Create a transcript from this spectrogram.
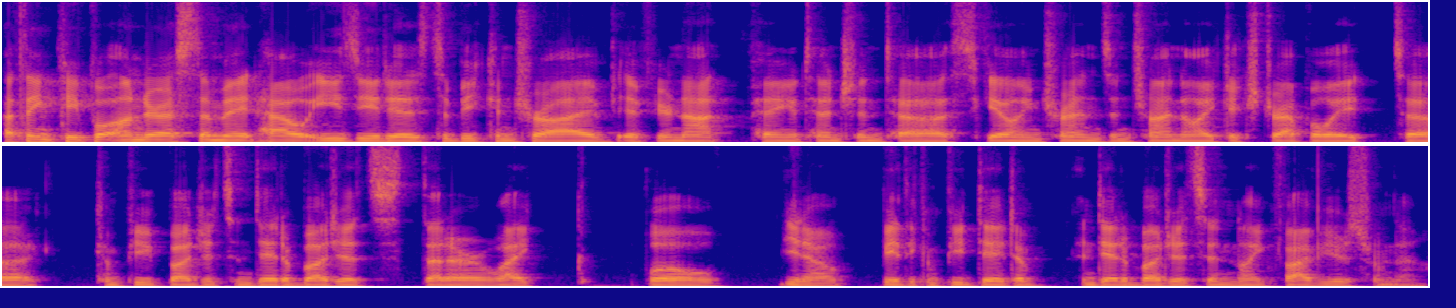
I think people underestimate how easy it is to be contrived if you're not paying attention to scaling trends and trying to like extrapolate to compute budgets and data budgets that are like will you know be the compute data and data budgets in like five years from now.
